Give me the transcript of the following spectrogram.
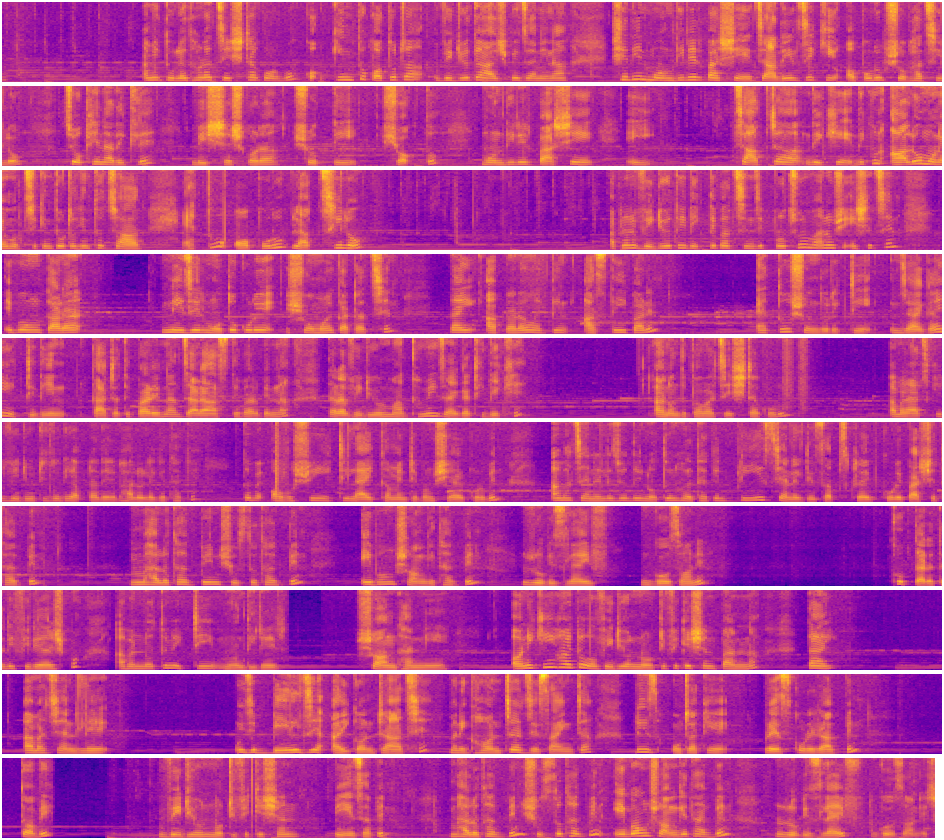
আমি তুলে ধরার চেষ্টা করব। কিন্তু কতটা ভিডিওতে আসবে জানি না। সেদিন মন্দিরের পাশে চাঁদের যে কি অপরূপ শোভা ছিল, চোখে না দেখলে বিশ্বাস করা সত্যি শক্ত। মন্দিরের পাশে এই চাঁদটা দেখে, দেখুন আলো মনে হচ্ছে, কিন্তু ওটা কিন্তু চাঁদ। এত অপরূপ লাগছিল। আপনারা ভিডিওতেই দেখতে পাচ্ছেন যে প্রচুর মানুষ এসেছেন এবং তারা নিজের মতো করে সময় কাটাচ্ছেন, তাই আপনারাও একদিন আসতেই পারেন। এত সুন্দর একটি জায়গায় একটি দিন কাটাতে পারে না, যারা আসতে পারবেন না, তারা ভিডিওর মাধ্যমেই জায়গাটি দেখে আনন্দ পাওয়ার চেষ্টা করুন। আমার আজকের ভিডিওটি যদি আপনাদের ভালো লেগে থাকে, তবে অবশ্যই একটি লাইক, কমেন্ট এবং শেয়ার করবেন। আমার চ্যানেলে যদি নতুন হয়ে থাকেন, প্লিজ চ্যানেলটি সাবস্ক্রাইব করে পাশে থাকবেন। ভালো থাকবেন, সুস্থ থাকবেন। এবং সঙ্গে থাকবেন রুবিজ লাইফ গোজ অনের খুব তাড়াতাড়ি ফিরে আসব আবার নতুন একটি মন্দিরের সন্ধান নিয়ে। অনেকেই হয়তো ভিডিওর নোটিফিকেশন পান না, তাই আমার চ্যানেলে ওই যে বেল যে আইকনটা আছে মানে ঘণ্টার যে সাইনটা, প্লিজ ওটাকে প্রেস করে রাখবেন। তবে ভিডিওর নোটিফিকেশন পেয়ে যাবেন। ভালো থাকবেন সুস্থ থাকবেন এবং সঙ্গে থাকবেন রুবিজ লাইফ গোজ অনের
